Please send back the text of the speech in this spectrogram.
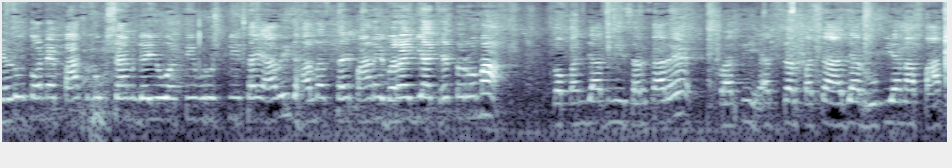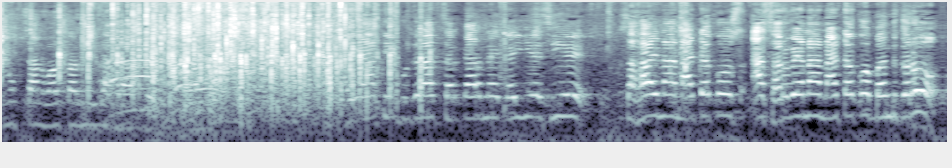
ખેડૂતોને પાક નુકસાન ગયું, અતિવૃષ્ટિ થઈ, આવી જ હાલત થઈ, પાણી ભરાઈ ગયા ખેતરોમાં, તો પંજાબની સરકારે પ્રતિ હેક્ટર પચાસ હજાર રૂપિયાના પાક નુકસાન વળતરની જાહેરાત કરી. અહીંયાથી ગુજરાત સરકારને કહીએ છીએ, સહાયના નાટકો, આ સર્વેના નાટકો બંધ કરો.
